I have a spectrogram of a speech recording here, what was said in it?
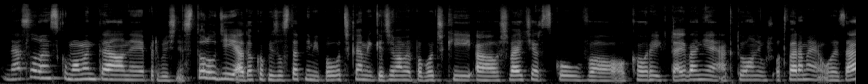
Na Slovensku momentálne je približne 100 ľudí a dokopy s ostatnými pobočkami, keďže máme pobočky v Švajčiarsku, v Koreji, v Tajvane, aktuálne už otvárame aj USA,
